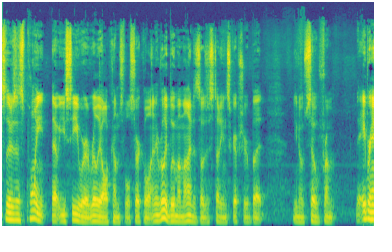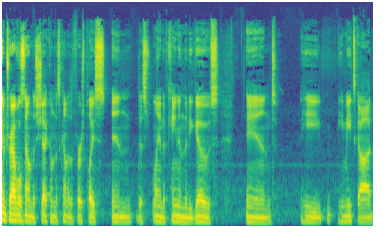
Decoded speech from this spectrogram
so there's this point that you see where it really all comes full circle, and it really blew my mind as I was just studying scripture. But you know, so from Abraham travels down to Shechem, that's kind of the first place in this land of Canaan that he goes, and he he meets God.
